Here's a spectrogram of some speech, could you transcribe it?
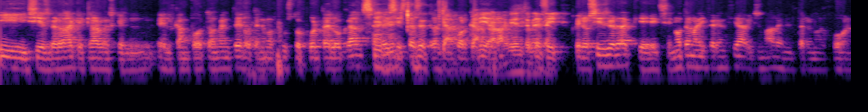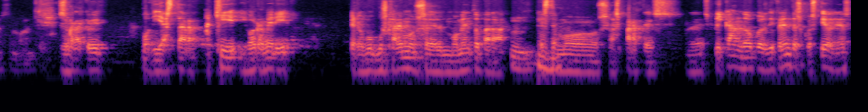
Y sí es verdad que, claro, es que el, el campo actualmente lo tenemos justo puerta del local, ¿sabes? Ujú. Si estás detrás de la porquería, Claro, ¿no? evidentemente. Es decir, pero sí es verdad que se nota una diferencia abismal en el terreno de juego en este momento. Es verdad que hoy podía estar aquí Igor Romeri, pero bu- buscaremos el momento para Mm. que estemos las partes eh, explicando pues, diferentes cuestiones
